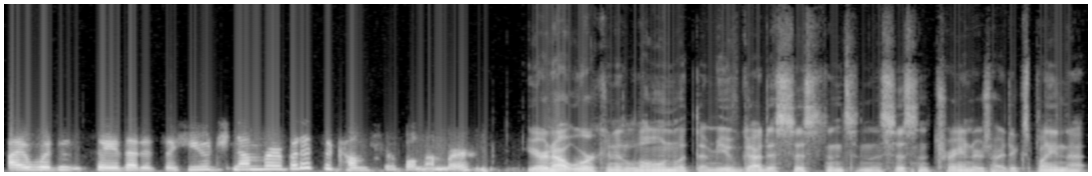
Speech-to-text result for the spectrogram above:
I wouldn't say that it's a huge number, but it's a comfortable number. You're not working alone with them. You've got assistants and assistant trainers. I'd explain that.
